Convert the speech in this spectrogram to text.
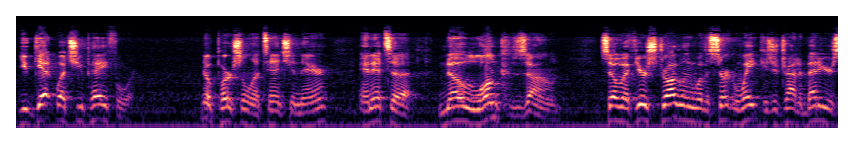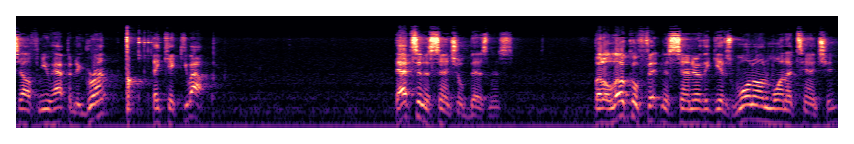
You get what you pay for. No personal attention there. And it's a no lunk zone. So if you're struggling with a certain weight because you're trying to better yourself and you happen to grunt, they kick you out. That's an essential business. But a local fitness center that gives one on one attention,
